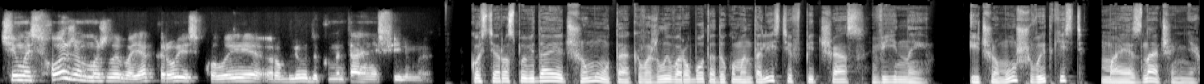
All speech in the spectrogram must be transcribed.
чимось схожим, можливо, я керуюсь, коли роблю документальні фільми. Костя розповідає, чому так важлива робота документалістів під час війни і чому швидкість має значення.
